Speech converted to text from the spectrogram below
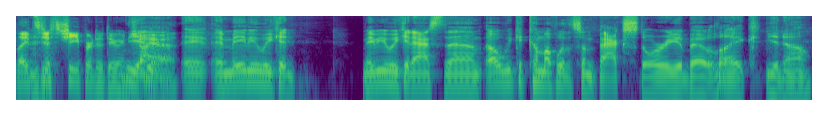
Like it's Mhm. just cheaper to do in Yeah, China. And, and maybe we could maybe we could ask them. Oh, we could come up with some backstory about like you know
